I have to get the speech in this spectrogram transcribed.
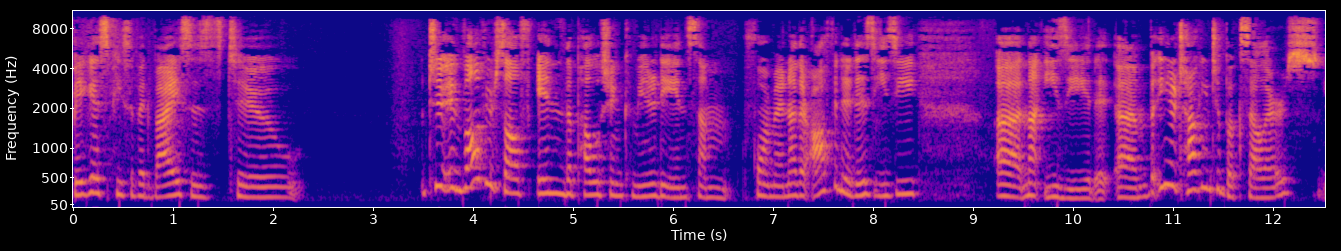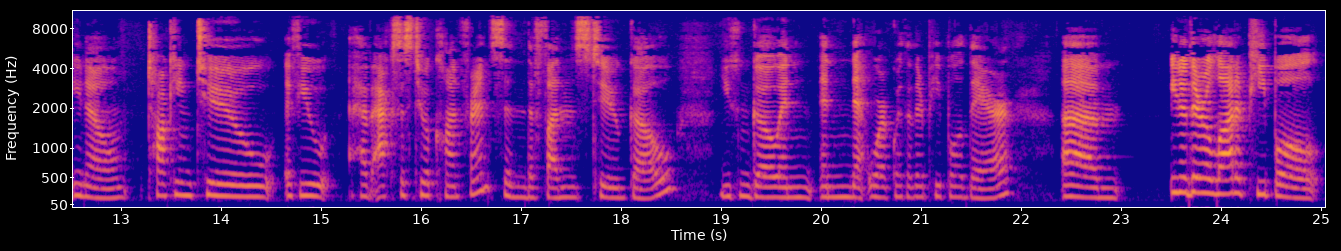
biggest piece of advice is to to involve yourself in the publishing community in some form or another. Often it is easy uh, not easy, it, um, but you know, talking to booksellers, you know, talking to if you have access to a conference and the funds to go, you can go and and network with other people there. Um, you know, there are a lot of people.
